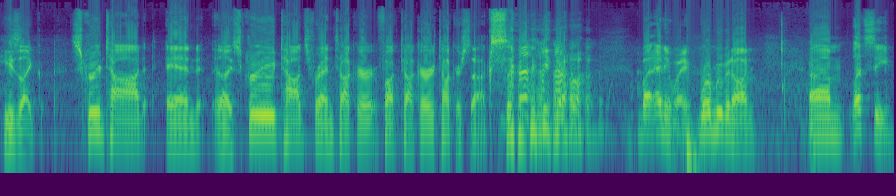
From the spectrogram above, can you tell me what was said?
he's like screw Todd and like screw Todd's friend Tucker, fuck Tucker, Tucker sucks. you know. But anyway, we're moving on. Um, let's see.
